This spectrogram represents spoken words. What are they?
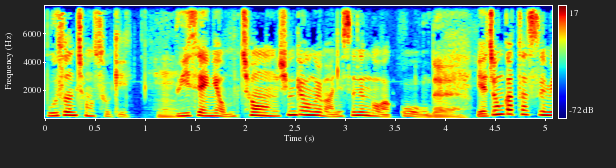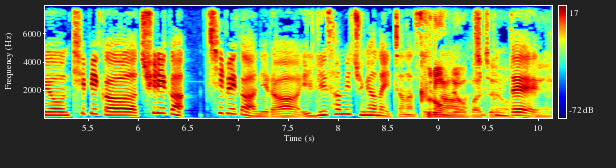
무선 청소기 음. 위생에 엄청 신경을 많이 쓰는 것 같고 네. 예전 같았으면 TV가 7위가 7위가 아니라 1, 2, 3위 중에 하나 있지 않았을까 그럼요, 맞아요. 싶은데 예.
